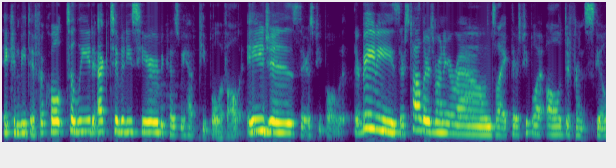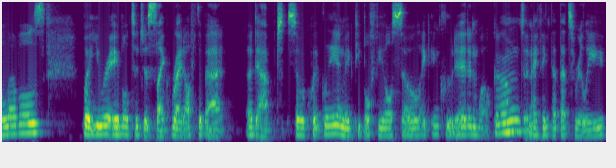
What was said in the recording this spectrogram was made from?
it can be difficult to lead activities here because we have people of all ages there's people with their babies there's toddlers running around like there's people at all different skill levels but you were able to just like right off the bat adapt so quickly and make people feel so like included and welcomed and i think that that's really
